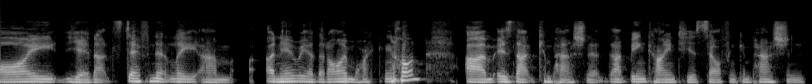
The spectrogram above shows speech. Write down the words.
I yeah, that's definitely um, an area that I'm working on. Um, is that compassionate, that being kind to yourself and compassion,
